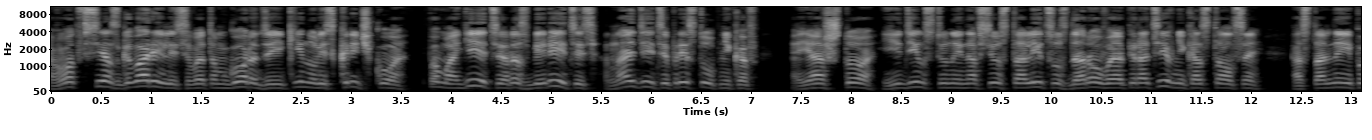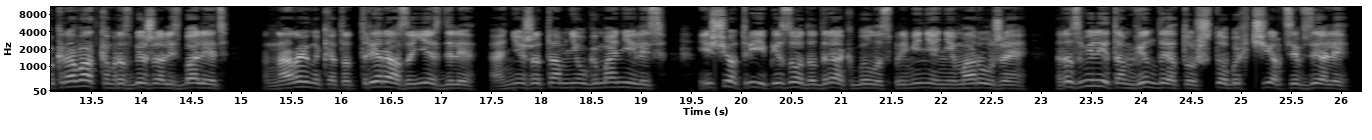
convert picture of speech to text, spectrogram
Вот все сговорились в этом городе и кинулись к Кричко. Помогите, разберитесь, найдите преступников. Я что, единственный на всю столицу здоровый оперативник остался? Остальные по кроваткам разбежались болеть. На рынок этот три раза ездили, они же там не угомонились. Еще три эпизода драк было с применением оружия. Развели там вендетту, чтобы их черти взяли.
